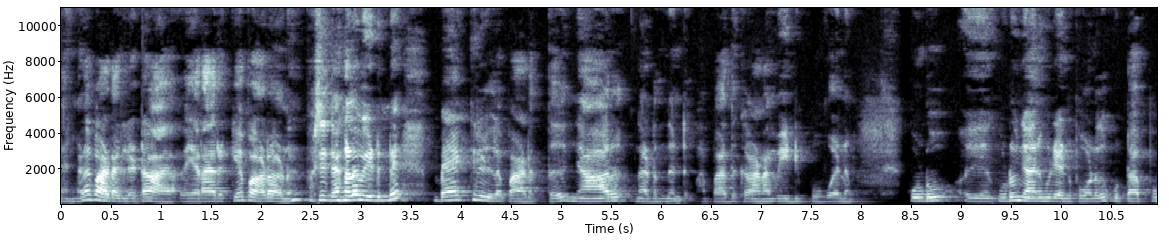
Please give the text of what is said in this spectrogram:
ഞങ്ങളെ പാടമല്ല കേട്ടോ വേറെ ആരൊക്കെയോ പാടമാണ് പക്ഷെ ഞങ്ങളെ വീടിന്റെ ബാക്കിലുള്ള പാടത്ത് ഞാറ് നടന്നുണ്ട്. അപ്പം അത് കാണാൻ വേണ്ടി പോവുകയാണ് കുടു കുടു ഞാനും കൂടിയാണ് പോണത്. കുട്ടാപ്പു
